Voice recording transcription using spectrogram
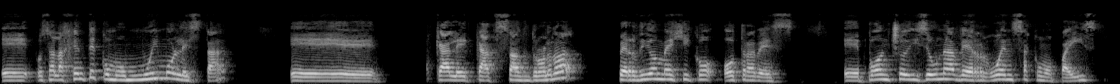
pues a la gente como muy molesta, eh, perdió México otra vez. Poncho dice, una vergüenza como país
